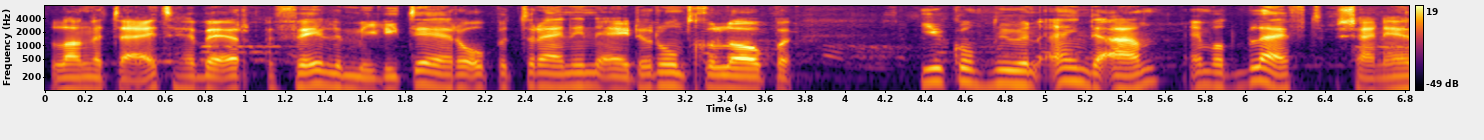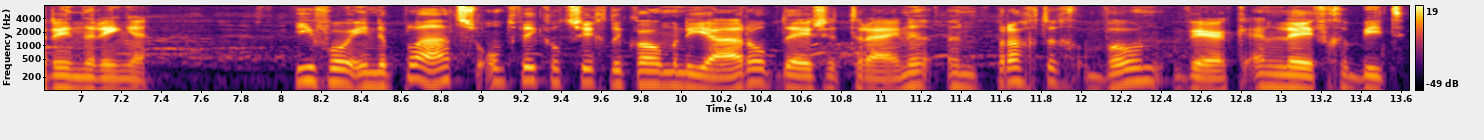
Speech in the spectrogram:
Lange tijd hebben er vele militairen op het terrein in Ede rondgelopen. Hier komt nu een einde aan en wat blijft zijn herinneringen. Hiervoor in de plaats ontwikkelt zich de komende jaren op deze treinen een prachtig woon-, werk- en leefgebied.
